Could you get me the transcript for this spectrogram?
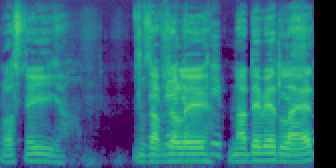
vlastně ji zavřeli Nevědomky, na 9 let,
